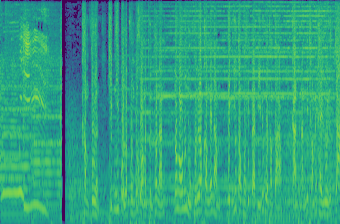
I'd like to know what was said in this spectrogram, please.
อุ้ยคำเตือน คลิปนี้บทรับชมเพื่อความบันเทิงเท่านั้น น้องๆหนูๆควรได้รับคำแนะนำ เด็กอายุต่ำกว่า18ปีไม่ควรทำตาม การพนันไม่ทำให้ใครรวยนะจ๊ะ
